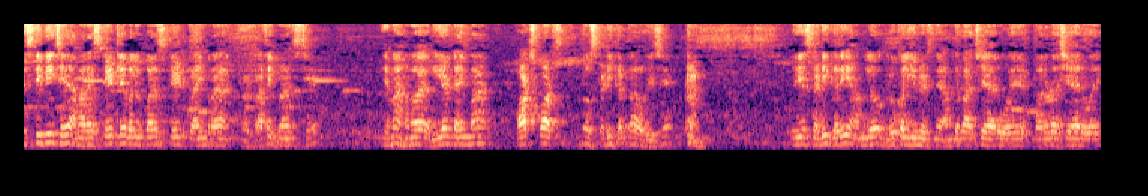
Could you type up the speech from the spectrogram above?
એસટીબી છે, અમારા સ્ટેટ લેવલ ઉપર સ્ટેટ ક્રાઇમ ટ્રાફિક બ્રાન્ચ છે. એમાં અમે રિયલ ટાઈમમાં હોટસ્પોટ્સનો સ્ટડી કરતા હોઈએ છીએ. તો એ સ્ટડી કરી અમલો લોકલ યુનિટ્સને, અમદાવાદ શહેર હોય, બરોડા શહેર હોય,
